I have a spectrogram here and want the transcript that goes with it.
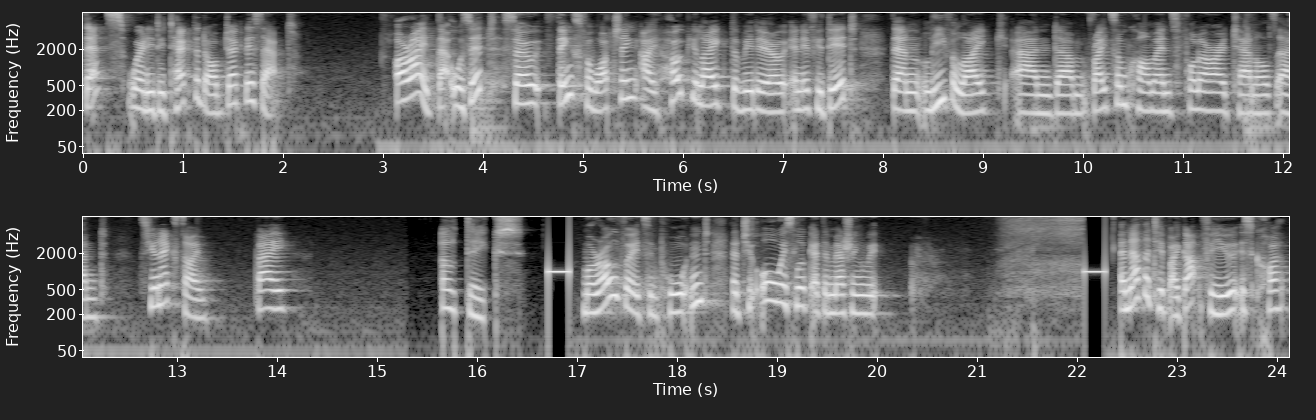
That's where the detected object is at. Alright, that was it. So thanks for watching. I hope you liked the video and if you did, then leave a like and um, write some comments, follow our channels and see you next time. Bye! Outtakes. Moreover, it's important that you always look at the measuring... Another tip I got for you is cro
